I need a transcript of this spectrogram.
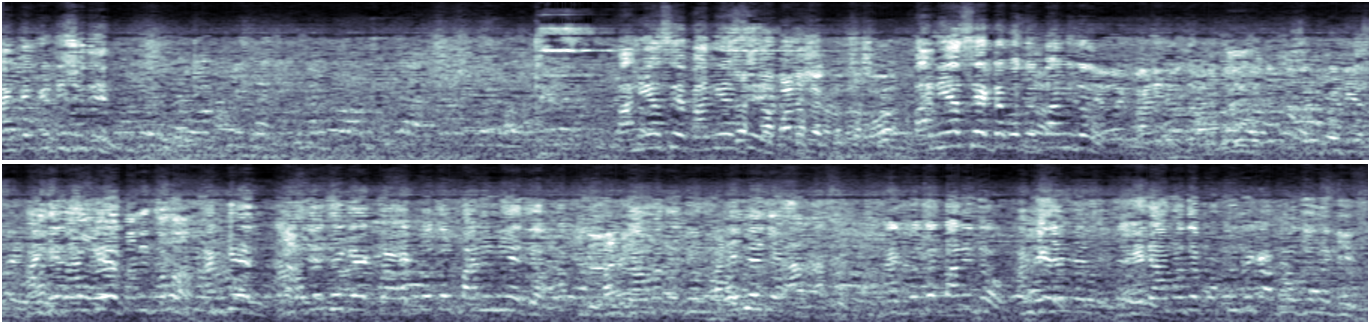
আঙ্কেলকে দিন। পানি আছে পানি আছে। পানি আছে, একটা বোতল পানি দাও। আমাদের থেকে এক বোতল পানি নিয়ে এটা আমাদের জন্য এক বোতল পানি দাও। এটা আমাদের পক্ষ থেকে আপনার জন্য গিফট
